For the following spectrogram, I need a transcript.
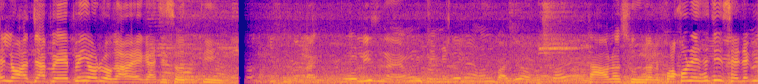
এই লজ্জা পেয়ে পেয়ে ও রোগা হয়ে গেছে সত্যি। তাহলে সুন্দর। কখন এসেছিস সেটা কি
